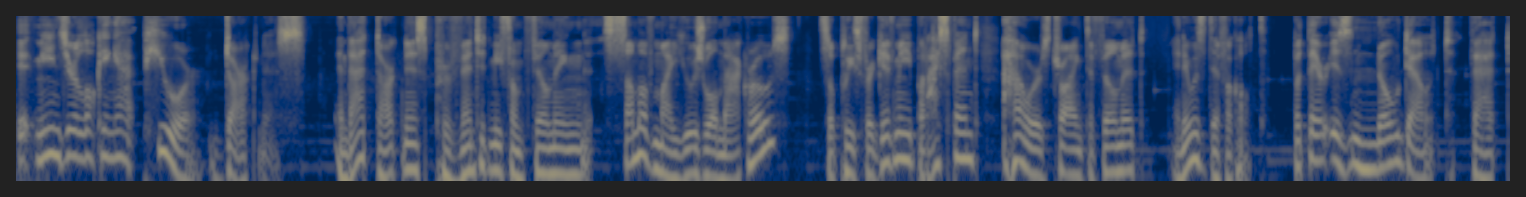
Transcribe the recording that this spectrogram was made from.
It means you're looking at pure darkness. And that darkness prevented me from filming some of my usual macros. So please forgive me, but I spent hours trying to film it and it was difficult. But there is no doubt that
